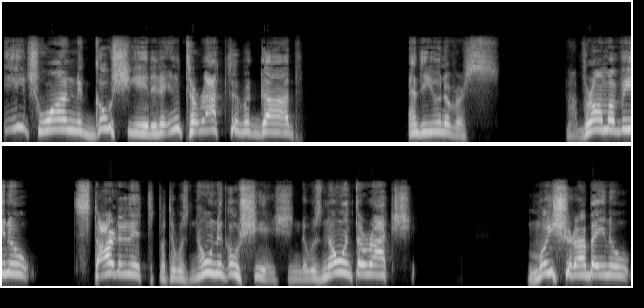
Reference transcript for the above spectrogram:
Each one negotiated interacted with God and the universe. Avram Avinu started it, but there was no negotiation. There was no interaction. Moshe Rabbeinu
